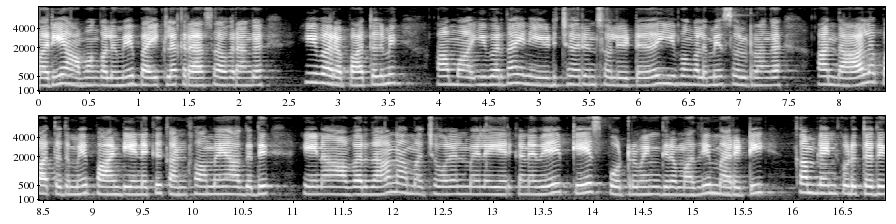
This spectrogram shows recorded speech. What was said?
மாதிரி அவங்களுமே பைக்கில் கிராஸ் ஆகுறாங்க. இவரை பார்த்ததுமே ஆமாம் இவர் தான் என்னை இடித்தாருன்னு சொல்லிட்டு இவங்களுமே சொல்கிறாங்க அந்த ஆளை பார்த்ததுமே பாண்டியனுக்கு கன்ஃபார்மே ஆகுது. ஏன்னா அவர் தான் நம்ம சோழன் மேலே ஏற்கனவே கேஸ் போட்டுருவேங்கிற மாதிரி மிரட்டி கம்ப்ளைண்ட் கொடுத்தது.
